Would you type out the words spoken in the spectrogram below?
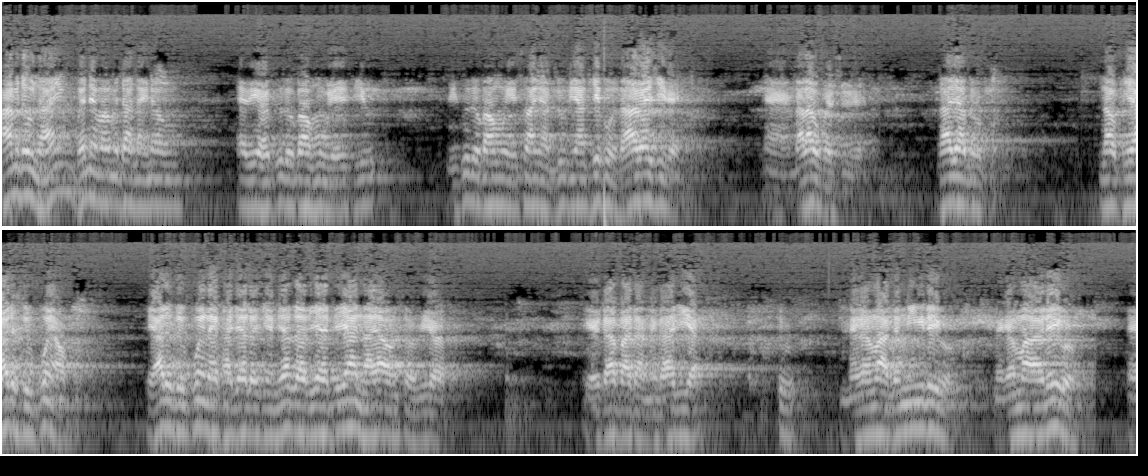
အာမထုံနိုင်ဘယ်နဲ့မှမတတ်နိုင်တော့ဘူးအဲ့ဒီကကုသိုလ်ကောင်းမှုတွေပြုဒီကုသိုလ်ကောင်းမှုတွေဆွမ်းရလူပြန်ဖြစ်ဖို့ဒါပဲရှိတယ်အဲဒါတော့ပဲရှိတယ်ဒါကြောင့်တော့နောက်ဘုရားတဆူပွင့်အောင်ဘုရားတဆူပွင့်တဲ့ခါကျလို့ချင်းမြတ်စွာဘုရားတရားနာရအောင်ဆိုပြီးတော့ဧကပါဒငကားကြီးကသူငကမသမီးလေးကိုငကမလေးကိုအဲ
